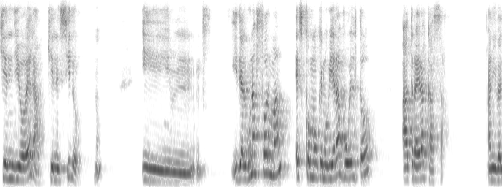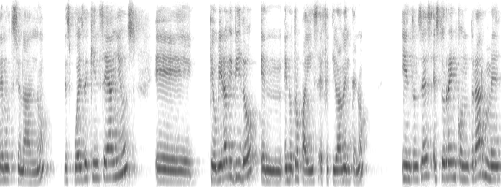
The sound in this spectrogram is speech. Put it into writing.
quién yo era, quién he sido, ¿no? Y, y de alguna forma es como que me hubiera vuelto a traer a casa a nivel emocional, ¿no? Después de 15 años eh, que hubiera vivido en, en, otro país, efectivamente, ¿no? Y entonces esto reencontrarme,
